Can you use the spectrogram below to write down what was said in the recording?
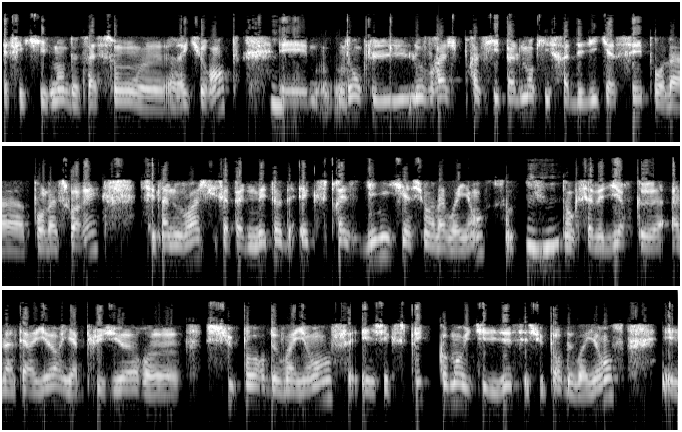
effectivement de façon euh, récurrente. Mhm. Et donc l'ouvrage principalement qui sera dédicacé pour la pour la soirée, c'est un ouvrage qui s'appelle Méthode express d'initiation à la voyance. Mhm. Donc ça veut dire que à l'intérieur il y a plusieurs supports de voyance et j'explique comment utiliser ces supports de voyance et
